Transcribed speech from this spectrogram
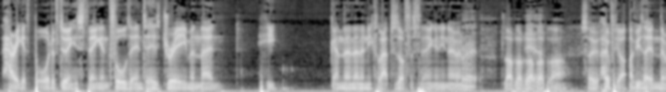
Harry gets bored of doing his thing and falls into his dream, and then he and then and then he collapses off the thing, and you know, and Right. blah blah blah Yeah. blah blah. So hopefully I've used that in the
